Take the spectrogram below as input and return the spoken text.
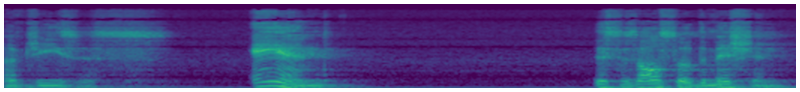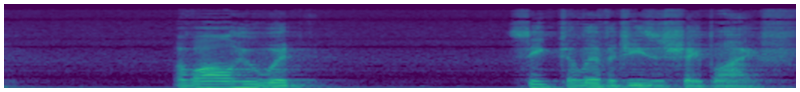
of Jesus. And this is also the mission of all who would seek to live a Jesus shaped life.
